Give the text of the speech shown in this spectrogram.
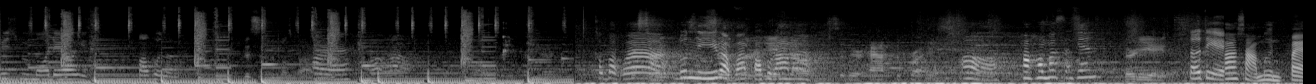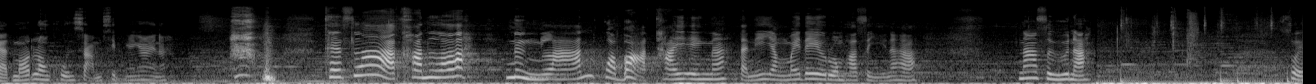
Which model is popular This is the most popular. เขาบอกว่ารุ่นนี้แบบว่า popular มาก So they're half the price. อ๋อ how how much again 38. thirty eight ก็สามหมื่นแปดมอสลองคูณ 30 ง่ายๆ นะเทสลาคันละ 1 ล้านกว่าบาทไทยเองนะ แต่นี่ยังไม่ได้รวมภาษีนะคะ น่าซื้อนะ สวย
